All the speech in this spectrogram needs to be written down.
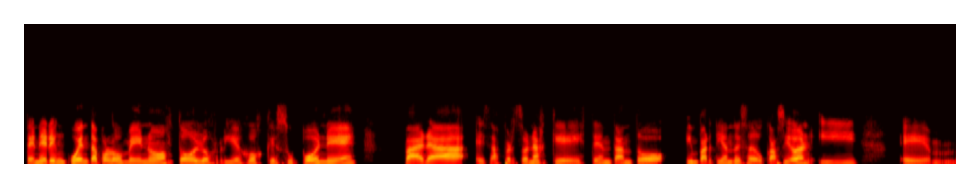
tener en cuenta por lo menos todos los riesgos que supone para esas personas que estén tanto impartiendo esa educación y em,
